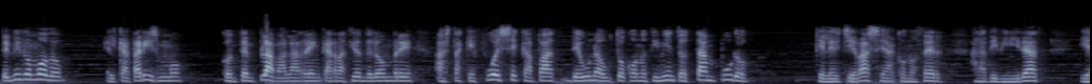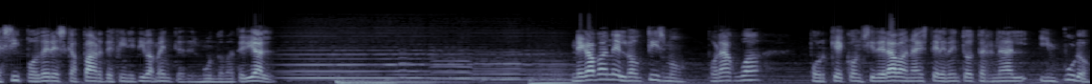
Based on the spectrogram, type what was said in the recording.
Del mismo modo, el catarismo contemplaba la reencarnación del hombre hasta que fuese capaz de un autoconocimiento tan puro que les llevase a conocer a la divinidad y así poder escapar definitivamente del mundo material. Negaban el bautismo por agua porque consideraban a este elemento terrenal impuro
